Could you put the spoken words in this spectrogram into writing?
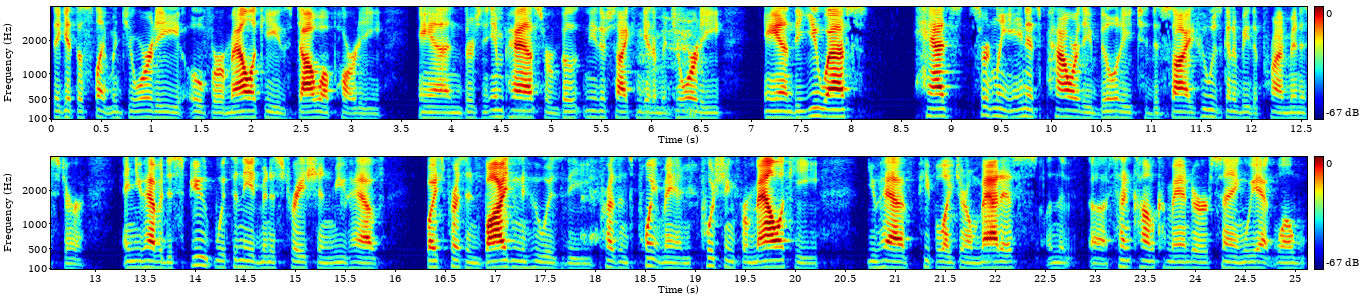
They get the slight majority over Maliki's Dawa party, and there's an impasse, where both, neither side can get a majority. And the U.S. has certainly in its power the ability to decide who is going to be the prime minister. And you have a dispute within the administration. You have Vice President Biden, who is the president's point man, pushing for Maliki you have people like General Mattis, and the uh, CENTCOM commander, saying, "We well,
